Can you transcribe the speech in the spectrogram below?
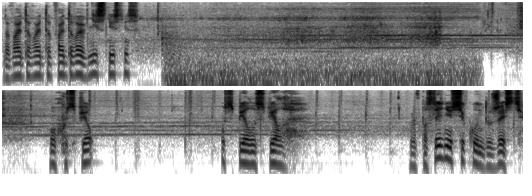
Давай, давай, давай, давай, вниз, вниз, вниз. Ох, успел. Успел, успел. В последнюю секунду, жесть.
